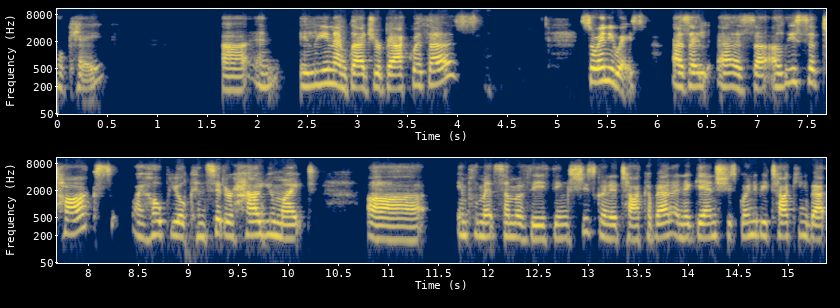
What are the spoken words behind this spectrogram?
Okay. Uh, and Aileen, I'm glad you're back with us. So anyways, as I as uh, Elisa talks, I hope you'll consider how you might uh, implement some of the things she's going to talk about. And again, she's going to be talking about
